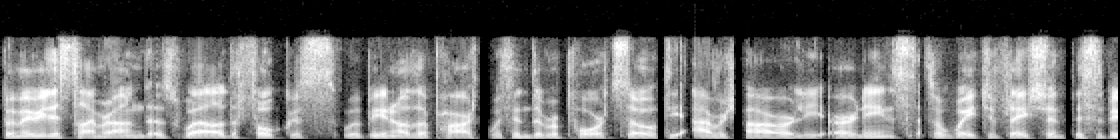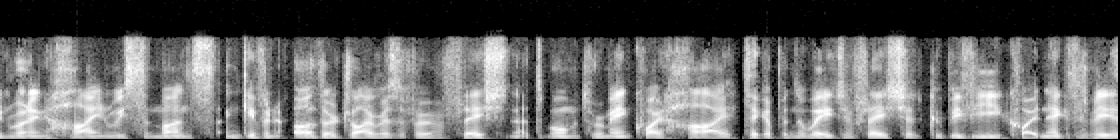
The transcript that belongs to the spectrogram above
But maybe this time around as well, the focus will be in other parts within the report. So the average hourly earnings, so wage inflation, this has been running high in recent months. And given other drivers of inflation at the moment remain quite high, tick up in the wage inflation could be viewed quite negatively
